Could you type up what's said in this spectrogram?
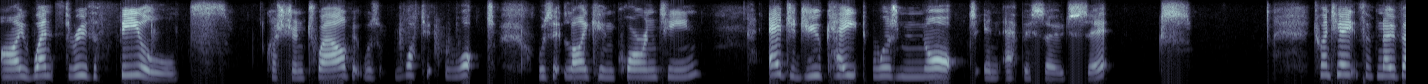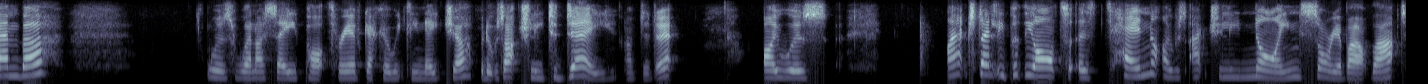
I went through the fields. Question 12, it was what it, what was it like in quarantine? Educate was not in episode 6. 28th of November was when I say part 3 of Gecko Weekly Nature, but it was actually today I did it. I was I accidentally put the answer as 10. I was actually 9. Sorry about that.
